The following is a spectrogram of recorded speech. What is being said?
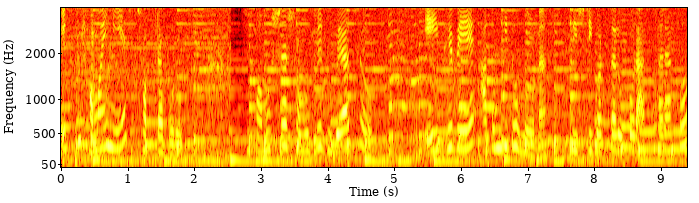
একটু সময় নিয়ে সবটা করো। সমস্যার সমুদ্রে ডুবে আছো? এই ভেবে আতঙ্কিত হলো না। সৃষ্টিকর্তার উপর আস্থা রাখো।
